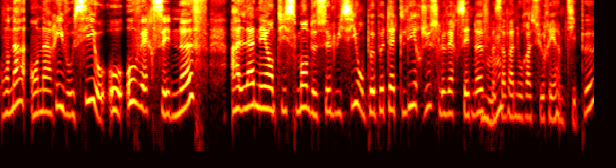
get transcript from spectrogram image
on, a, on arrive aussi au, verset 9, à l'anéantissement de celui-ci. On peut peut-être lire juste le verset 9, mhm. ça va nous rassurer un petit peu.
